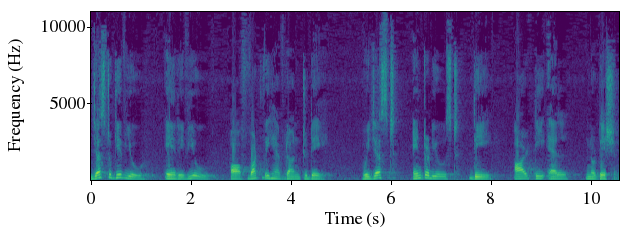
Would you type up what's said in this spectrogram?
Just to give you a review of what we have done today, we just introduced the RTL notation.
